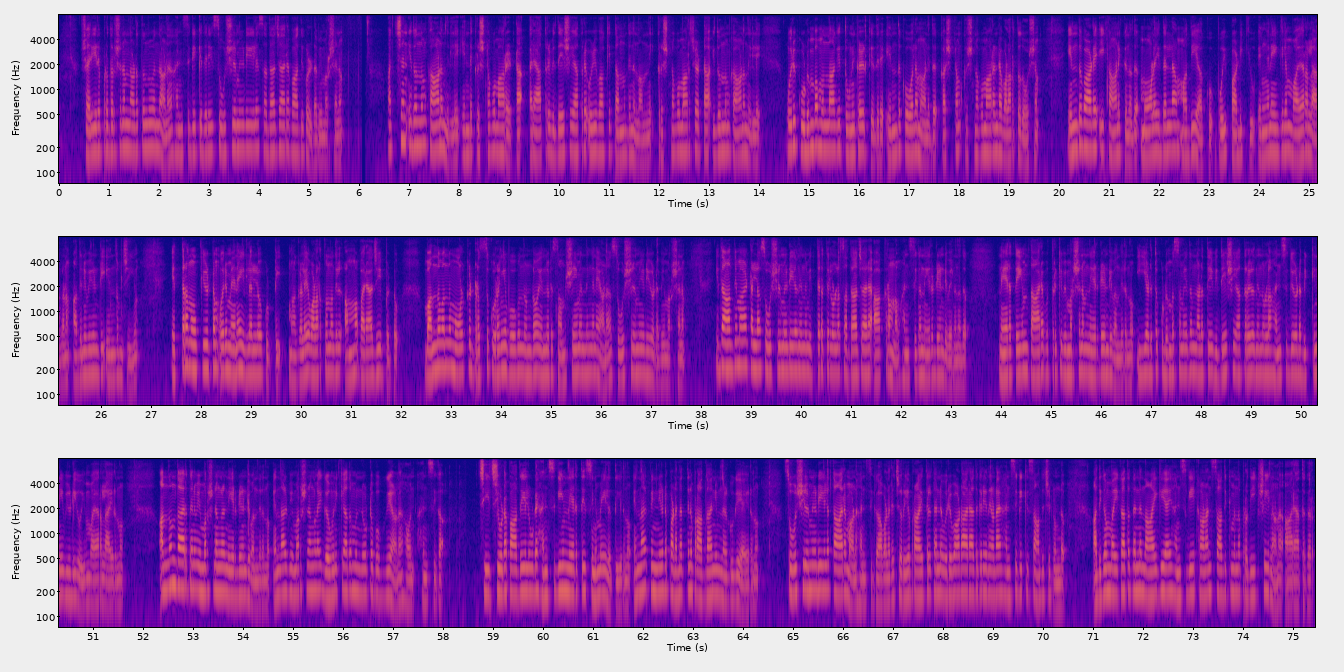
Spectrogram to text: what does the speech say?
ശരീരപ്രദർശനം നടത്തുന്നുവെന്നാണ് ഹൻസികയ്ക്കെതിരെ സോഷ്യൽ മീഡിയയിലെ സദാചാരവാദികളുടെ വിമർശനം. അച്ഛൻ ഇതൊന്നും കാണുന്നില്ലേ? എന്റെ കൃഷ്ണകുമാർ ഏട്ട രാത്രി വിദേശയാത്ര ഒഴിവാക്കി തന്നതിന് നന്ദി. കൃഷ്ണകുമാർ ചേട്ട ഇതൊന്നും കാണുന്നില്ലേ? ഒരു കുടുംബം ഒന്നാകെ തുണികൾക്കെതിരെ എന്ത് കോലമാണിത്? കഷ്ടം കൃഷ്ണകുമാറിന്റെ വളർത്തു ദോഷം. എന്തുപാടെ ഈ കാണിക്കുന്നത്? മോളെ ഇതെല്ലാം മതിയാക്കൂ പോയി പഠിക്കൂ എങ്ങനെയെങ്കിലും വൈറലാകണം അതിനുവേണ്ടി എന്തും ചെയ്യും. എത്ര നോക്കിയിട്ടും ഒരു മെനയില്ലല്ലോ കുട്ടി. മകളെ വളർത്തുന്നതിൽ അമ്മ പരാജയപ്പെട്ടു. വന്ന് വന്ന് മോൾക്ക് ഡ്രസ്സ് കുറഞ്ഞു പോകുന്നുണ്ടോ എന്നൊരു സംശയം എന്നിങ്ങനെയാണ് സോഷ്യൽ മീഡിയയുടെ വിമർശനം. ഇതാദ്യമായിട്ടല്ല സോഷ്യൽ മീഡിയയിൽ നിന്നും ഇത്തരത്തിലുള്ള സദാചാര ആക്രമണം ഹൻസിക നേരിടേണ്ടി വരുന്നത്. നേരത്തെയും താരപുത്രിക്ക് വിമർശനം നേരിടേണ്ടി വന്നിരുന്നു. ഈയടുത്ത് കുടുംബസമേതം നടത്തിയ വിദേശയാത്രയിൽ നിന്നുള്ള ഹൻസികയുടെ ബിക്കിനി വീഡിയോയും വൈറലായിരുന്നു. അന്നും താരത്തിന് വിമർശനങ്ങൾ നേരിടേണ്ടി വന്നിരുന്നു. എന്നാൽ വിമർശനങ്ങളെ ഗൗനിക്കാതെ മുന്നോട്ട് പോകുകയാണ് ഹൻസിക. ചേച്ചിയുടെ പാതയിലൂടെ ഹൻസികയും നേരത്തെ സിനിമയിലെത്തിയിരുന്നു. എന്നാൽ പിന്നീട് പഠനത്തിന് പ്രാധാന്യം നൽകുകയായിരുന്നു. സോഷ്യൽ മീഡിയയിലെ താരമാണ് ഹൻസിക. വളരെ ചെറിയ പ്രായത്തിൽ തന്നെ ഒരുപാട് ആരാധകരെ നേടാൻ ഹൻസികയ്ക്ക് സാധിച്ചിട്ടുണ്ട്. അധികം വൈകാതെ തന്നെ നായികയായി ഹൻസികയെ കാണാൻ സാധിക്കുമെന്ന പ്രതീക്ഷയിലാണ് ആരാധകർ.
